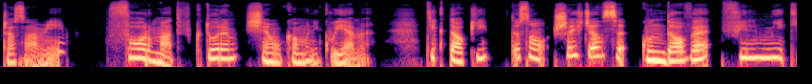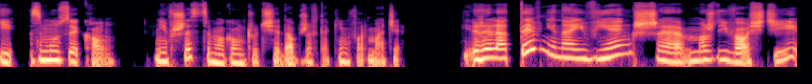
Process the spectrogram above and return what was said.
czasami format, w którym się komunikujemy. TikToki to są sześciosekundowe filmiki z muzyką. Nie wszyscy mogą czuć się dobrze w takim formacie. Relatywnie największe możliwości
